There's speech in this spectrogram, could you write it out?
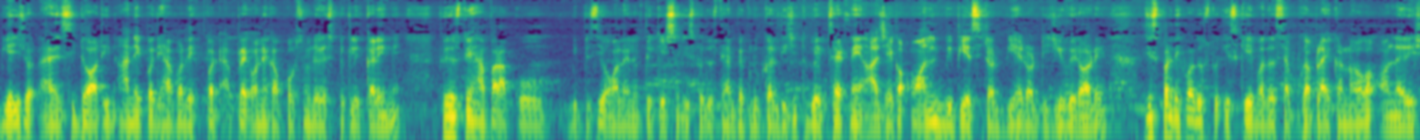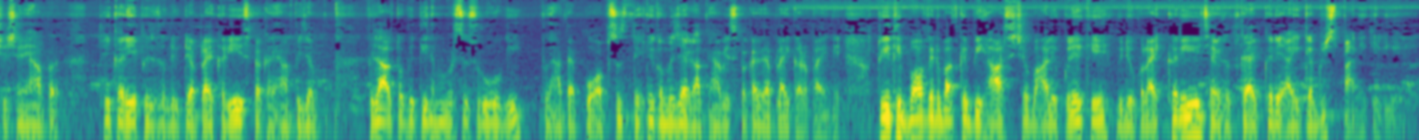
B H dot N C dot in आने पर यहाँ पर देख पर अप्लाई ऑनलाइन का ऑप्शन मिलेगा, इस पर क्लिक करेंगे। फिर दोस्तों यहाँ पर आपको बीपीएससी ऑनलाइन एप्लीकेशन इस पर दोस्तों यहाँ पे क्लिक कर दीजिए तो वेबसाइट में आ जाएगा online BPSC dot B dot D G dot in जिस पर देखो दोस्तों, इसके मदद से आपको अप्लाई करना होगा ऑनलाइन रजिस्ट्रेशन यहाँ पर। क्लिक करिए, फिर दोस्तों अप्लाई करिए, इस प्रकार यहाँ पे जब फ़िलहाल तो अभी तीन नवंबर से शुरू होगी तो यहाँ पे आपको ऑप्शंस देखने को मिल जाएगा, आप यहाँ पे इस प्रकार अप्लाई कर पाएँगे। तो ये थी बहुत देर बात कर बिहार शिक्षा बहाली को लेकर वीडियो को लाइक करिए, चैनल सब्सक्राइब करिए आगे के अपडेट्स पाने के लिए।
